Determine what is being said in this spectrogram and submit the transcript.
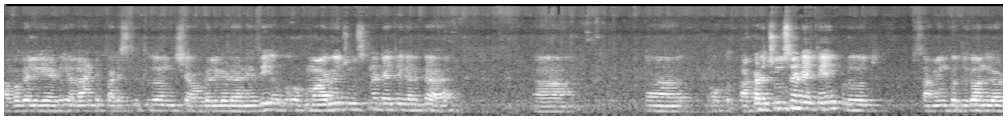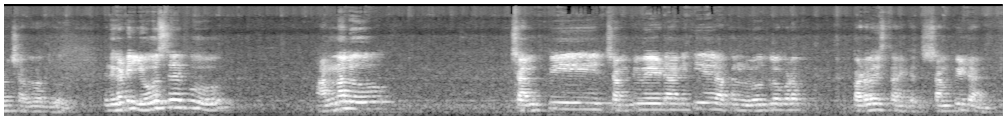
అవ్వగలిగాడు ఎలాంటి పరిస్థితుల్లో నుంచి అవ్వగలిగాడు అనేది ఒక- మారుగా చూసినట్టయితే కనుక ఒక- అక్కడ చూసినట్టయితే ఇప్పుడు సమయం కొద్దిగా ఉంది కాబట్టి చదవద్దు. ఎందుకంటే యోసేపు అన్నలు చంపి చంపివేయడానికి అతను లోతులో కూడా పడవేస్తానికి చంపేయడానికి.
